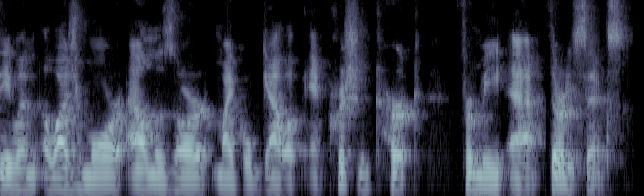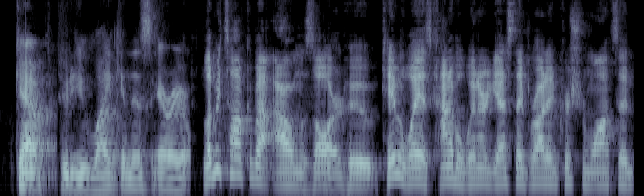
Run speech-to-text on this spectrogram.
Thielen, Elijah Moore, Allen Lazard, Michael Gallup, and Christian Kirk for me at 36. Kev, who do you like in this area? Let me talk about Allen Lazard, who came away as kind of a winner. Yes, they brought in Christian Watson.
